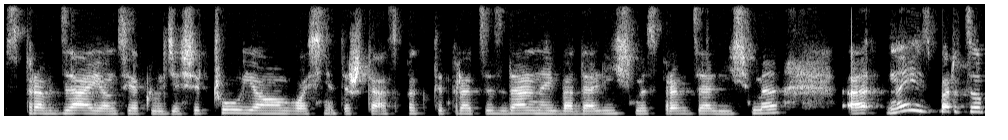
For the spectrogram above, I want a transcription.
sprawdzając, jak ludzie się czują, właśnie też te aspekty pracy zdalnej badaliśmy, sprawdzaliśmy. No i jest bardzo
